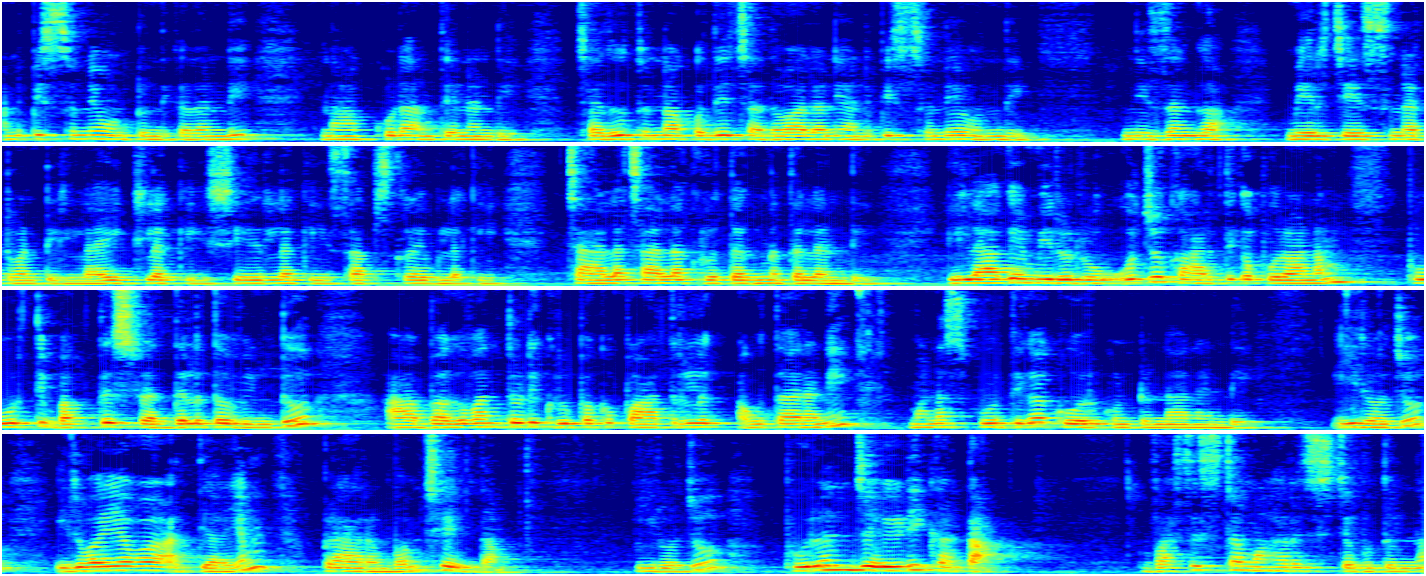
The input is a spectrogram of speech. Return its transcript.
అనిపిస్తూనే ఉంటుంది కదండి. నాకు కూడా అంతేనండి. చదువుతున్నా కొద్దీ చదవాలని అనిపిస్తూనే ఉంది. నిజంగా మీరు చేస్తున్నటువంటి లైక్లకి షేర్లకి సబ్స్క్రైబ్లకి చాలా చాలా కృతజ్ఞతలండి. ఇలాగే మీరు రోజు కార్తీక పురాణం పూర్తి భక్తి శ్రద్ధలతో వింటూ ఆ భగవంతుడి కృపకు పాత్రలు అవుతారని మనస్ఫూర్తిగా కోరుకుంటున్నానండి. ఈరోజు ఇరవయవ అధ్యాయం ప్రారంభం చేద్దాం. ఈరోజు పురంజయుడి కథ. వశిష్ఠ మహర్షి చెబుతున్న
